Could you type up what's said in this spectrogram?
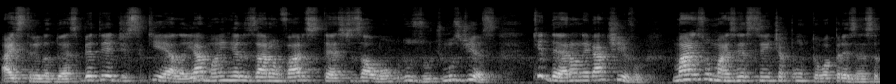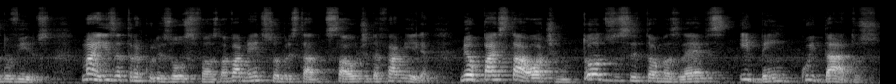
A estrela do SBT disse que ela e a mãe realizaram vários testes ao longo dos últimos dias, que deram negativo, mas o mais recente apontou a presença do vírus. Maísa tranquilizou os fãs novamente sobre o estado de saúde da família. Meu pai está ótimo, todos os sintomas leves e bem cuidados.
